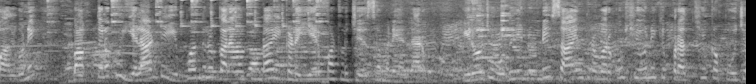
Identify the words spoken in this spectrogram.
పాల్గొని భక్తులకు ఎలాంటి ఇబ్బందులు కలగకుండా ఇక్కడ ఏర్పాట్లు చేశామని అన్నారు. ఈ రోజు ఉదయం నుండి సాయంత్రం వరకు శివునికి ప్రత్యేక పూజ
